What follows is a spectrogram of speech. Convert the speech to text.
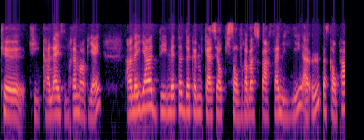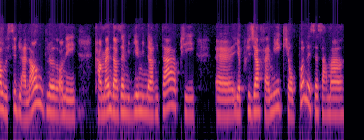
qu'ils connaissent vraiment bien, en ayant des méthodes de communication qui sont vraiment super familiers à eux, parce qu'on parle aussi de la langue, on est quand même dans un milieu minoritaire, puis euh, il y a plusieurs familles qui n'ont pas nécessairement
